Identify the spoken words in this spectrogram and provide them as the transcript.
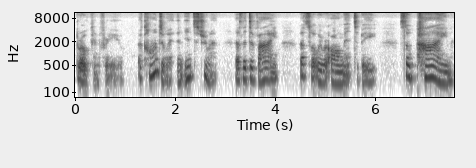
broken for you. A conduit, an instrument of the divine. That's what we were all meant to be. So pine.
